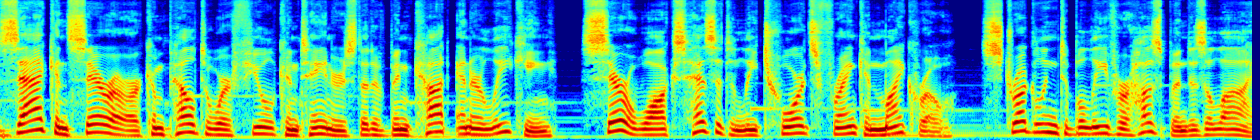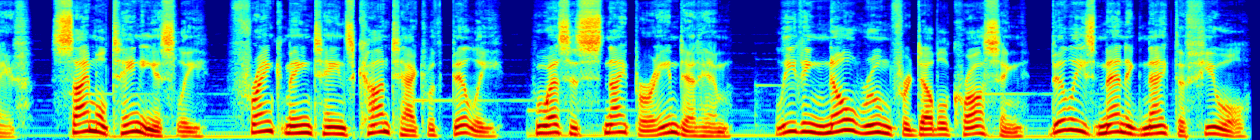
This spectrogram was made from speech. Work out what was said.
Zach and Sarah are compelled to wear fuel containers that have been cut and are leaking. Sarah walks hesitantly towards Frank and Micro, struggling to believe her husband is alive. Simultaneously, Frank maintains contact with Billy, who has his sniper aimed at him, leaving no room for double crossing. Billy's men ignite the fuel,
